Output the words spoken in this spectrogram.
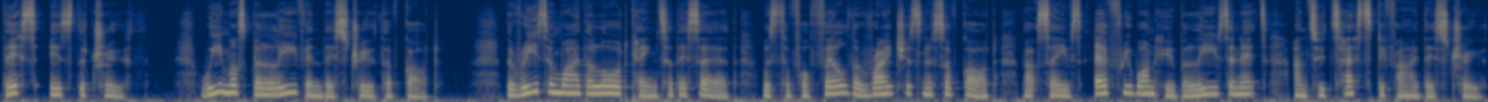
This is the truth. We must believe in this truth of God. The reason why the Lord came to this earth was to fulfill the righteousness of God that saves everyone who believes in it and to testify this truth.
